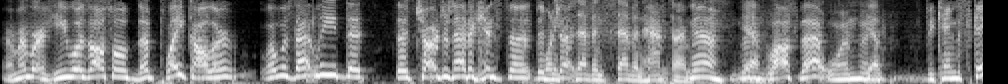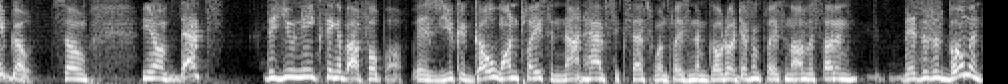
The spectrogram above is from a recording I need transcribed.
Remember, he was also the play caller. What was that lead that the Chargers had against the, the 27 7 halftime? Yeah, yeah. Lost that one. Yep. Became the scapegoat. So, you know, that's the unique thing about football is you could go one place and not have success one place and then go to a different place and all of a sudden business is booming.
